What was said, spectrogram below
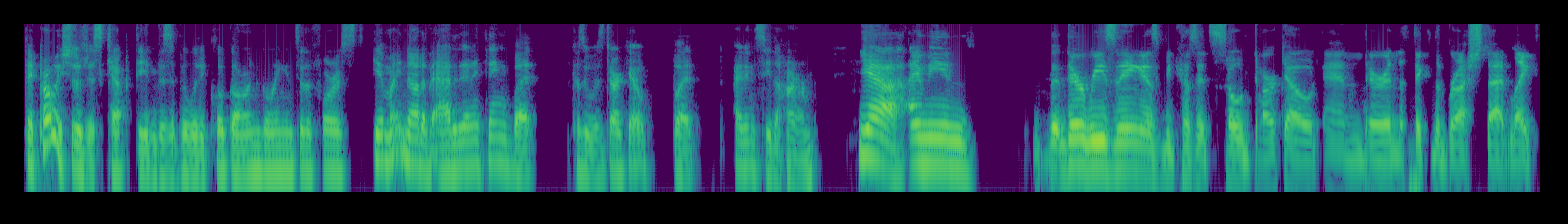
they probably should have just kept the invisibility cloak on going into the forest. It might not have added anything, but because it was dark out, but I didn't see the harm. Yeah, I mean, th- their reasoning is because it's so dark out and they're in the thick of the brush that like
